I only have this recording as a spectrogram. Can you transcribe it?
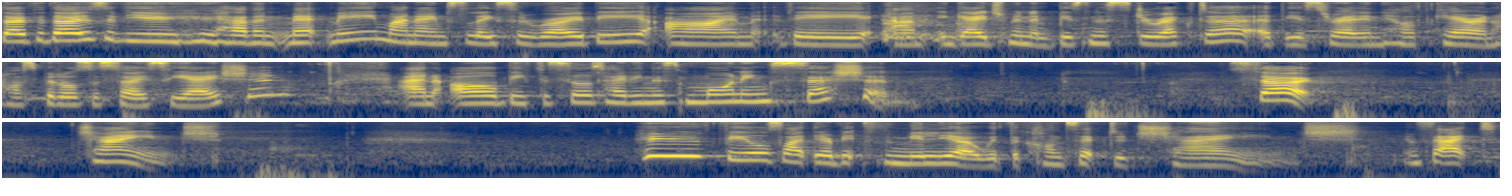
So for those of you who haven't met me, my name's Lisa Roby. I'm the um, Engagement and Business Director at the Australian Healthcare and Hospitals Association and I'll be facilitating this morning's session. So, change. Who feels like they're a bit familiar with the concept of change? In fact,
